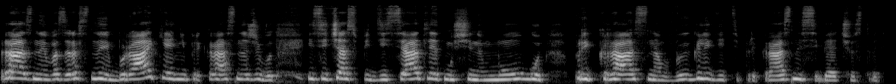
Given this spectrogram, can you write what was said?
разные возрастные браки, они прекрасно живут. И сейчас в 50 лет мужчины могут прекрасно выглядеть и прекрасно себя чувствовать.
